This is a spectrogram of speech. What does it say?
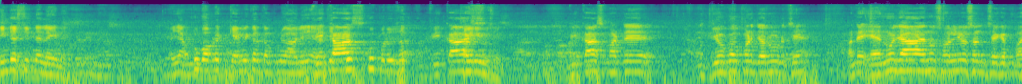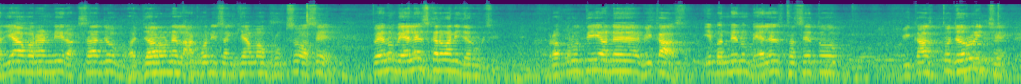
ઇન્ડસ્ટ્રીને લઈને. અહીંયા ખૂબ આપણે કેમિકલ કંપનીઓ આવેલી વિકાસ- ખૂબ ખૂબ વિકાસ છે. વિકાસ માટે ઉદ્યોગો પણ જરૂર છે. અને એનું જ આ એનું સોલ્યુશન છે કે પર્યાવરણની રક્ષા જો હજારો ને લાખોની સંખ્યામાં વૃક્ષો હશે તો એનું બેલેન્સ કરવાની જરૂર છે. પ્રકૃતિ અને વિકાસ એ બંનેનું બેલેન્સ થશે તો વિકાસ તો જરૂરી જ છે.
